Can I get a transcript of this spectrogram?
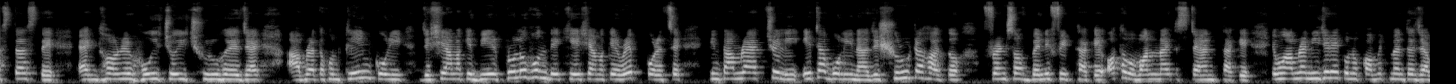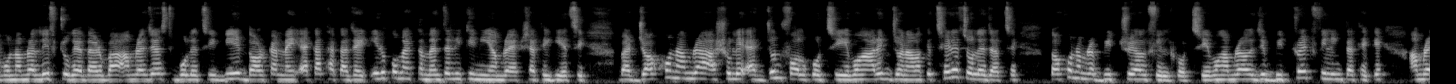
আস্তে আস্তে এক ধরনের হইচই শুরু হয়ে যায়। আমরা তখন ক্লেম করি যে সে আমাকে বিয়ের প্রলোভন দেখিয়ে সে আমাকে রেপ করেছে। কিন্তু আমরা অ্যাকচুয়ালি এটা বলি না যে শুরুটা হয়তো ফ্রেন্ডস অফ বেনিফিট থাকে অথবা ওয়ান নাইট স্ট্যান্ড থাকে এবং আমরা নিজেরাই কোনো কমিটমেন্টে যাব না। আমরা লিভ টুগেদার বা আমরা জাস্ট বলেছি বিয়ের দরকার নাই, একা থাকা যায়, এরকম একটা মেন্টালিটি নিয়ে আমরা একসাথে গিয়েছি। বাট যখন আমরা আসলে একজন ফল করছি এবং আরেকজন আমাকে ছেড়ে চলে যাচ্ছে, তখন আমরা বিট্রিয়াল ফিল করছি এবং আমরা ওই যে বিট্রেড ফিলিংটা থেকে আমরা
